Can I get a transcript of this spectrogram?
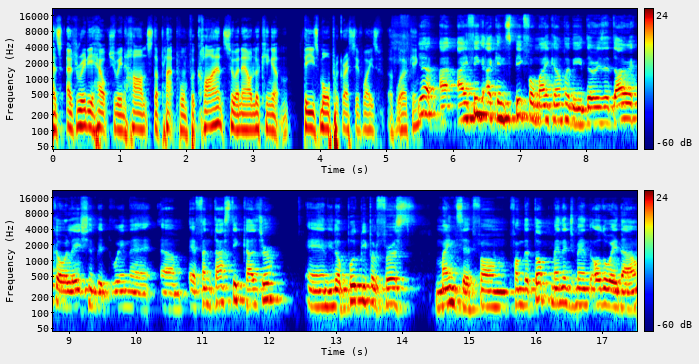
has has really helped you enhance the platform for clients who are now looking at these more progressive ways of working? Yeah, I, I, think I can speak for my company. There is a direct correlation between a, um, a fantastic culture and you know put people first mindset from from the top management all the way down.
